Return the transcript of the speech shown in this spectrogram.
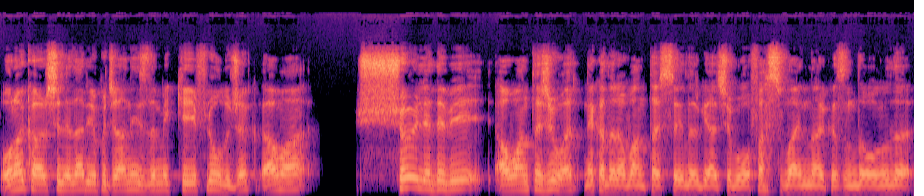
Ona karşı neler yapacağını izlemek keyifli olacak ama şöyle de bir avantajı var. Ne kadar avantaj sayılır gerçi bu offensive line'ın arkasında onu da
